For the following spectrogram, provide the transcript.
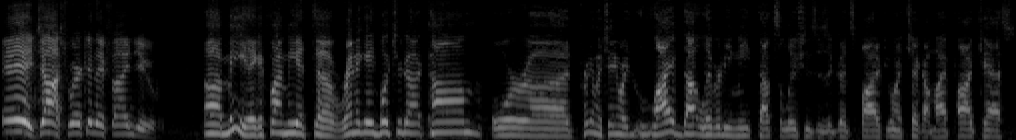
Hey, Josh, where can they find you? Uh, me, they can find me at uh, renegadebutcher.com or uh, pretty much anywhere. Live.libertymeat.solutions is a good spot if you want to check out my podcast.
